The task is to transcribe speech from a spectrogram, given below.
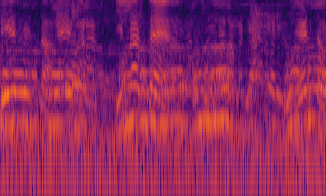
ಡಿ ಎಸ್ ಎಸ್ ಇಲ್ಲಂತೆ ಹೇಳ್ತಾವ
